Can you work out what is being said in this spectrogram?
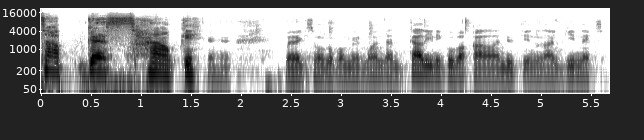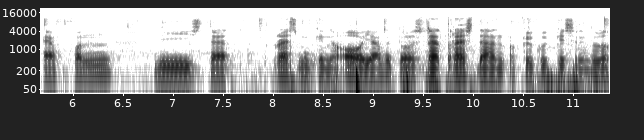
What's guys? Ha, Oke. Balik lagi sama gue Pemirman Dan kali ini gue bakal lanjutin lagi next event Di state race mungkin ya. Oh ya betul. State race Dan oke gue keserin dulu.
